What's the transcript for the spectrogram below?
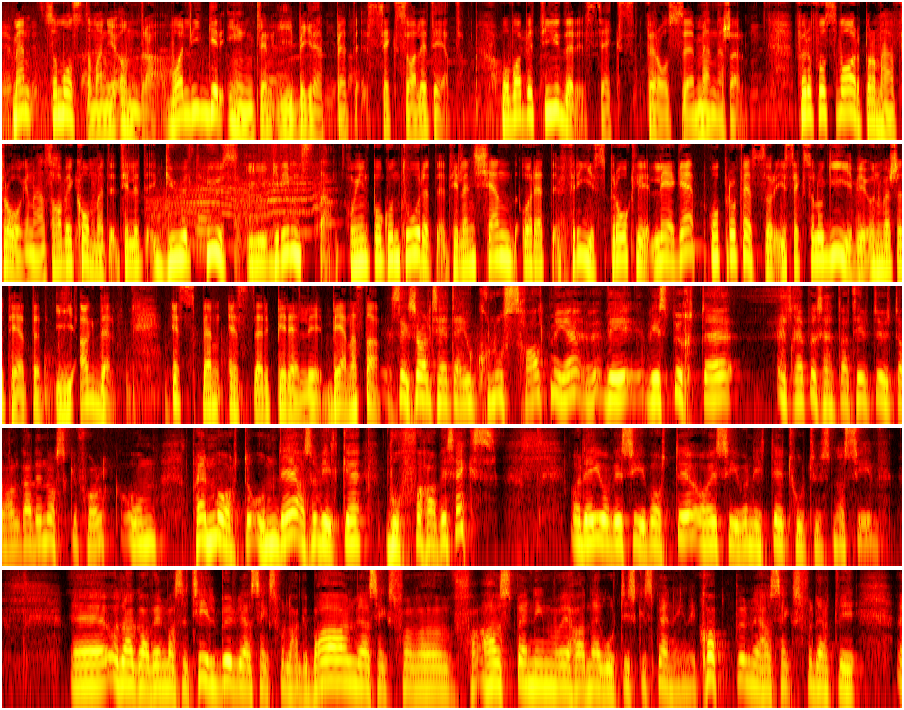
Men så måste man ju undra, vad ligger egentligen i begreppet sexualitet? Och vad betyder sex för oss människor? För att få svar på de här frågorna så har vi kommit till ett gult hus i Grimsta och in på kontoret till en känd och rätt frispråklig lege och professor i sexologi vid universitetet i Agder. Espen Ester Pirelli Benestad. Seksualitet er jo kolossalt mye. Vi, vi spurte et representativt utvalg av det norske folk om, på en måte om det. altså hvilke, Hvorfor har vi sex? Og Det gjorde vi i 87, og i 97 i 2007. Eh, og Da ga vi en masse tilbud. Vi har sex for å lage barn, vi har sex for, for avspenning vi har den erotiske spenningen i kroppen, vi har sex fordi at vi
